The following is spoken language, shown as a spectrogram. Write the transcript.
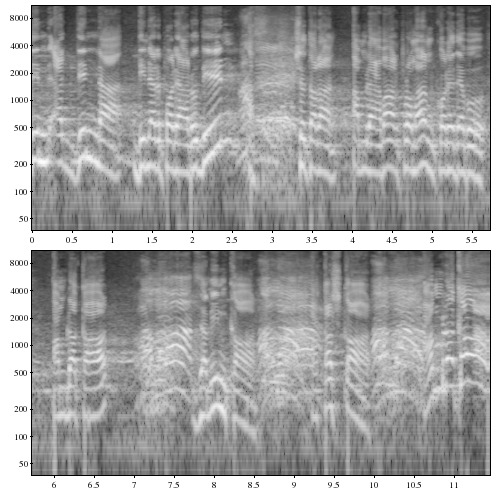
দিন একদিন না, দিনের পরে আরও দিন আছে। সুতরাং আমরা আবার প্রমাণ করে দেব, আমরা কার? জমিন কার? আকাশ কার? আমরা কার?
